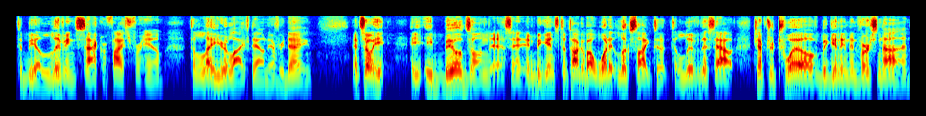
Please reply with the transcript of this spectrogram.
to be a living sacrifice for him, to lay your life down every day. And so he, he, he builds on this and, and begins to talk about what it looks like to, to live this out. Chapter 12, beginning in verse 9.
